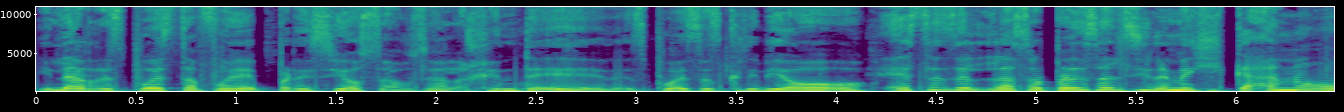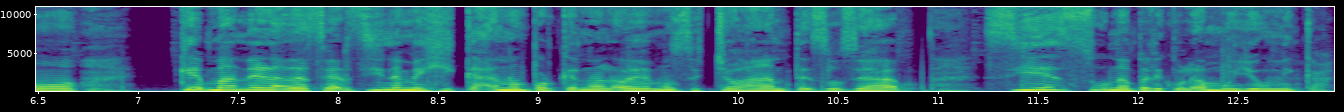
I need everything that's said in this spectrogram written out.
y, y la respuesta fue preciosa, o sea, la gente eh, después escribió, esta es la sorpresa del cine mexicano. Qué manera de hacer cine mexicano, porque no lo habíamos hecho antes. O sea, sí es una película muy única.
